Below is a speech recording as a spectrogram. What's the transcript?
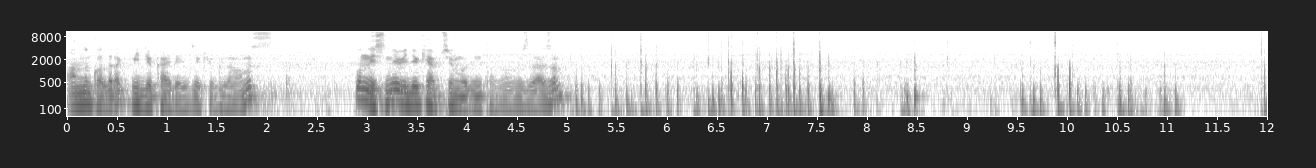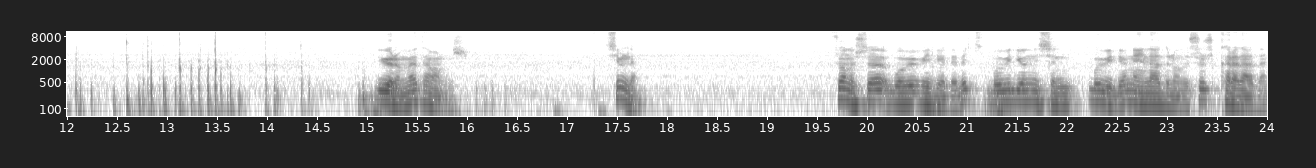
Anlık olarak video kaydedecek uygulamamız. Bunun için de video capture modunu tanımamız lazım. Diyorum ve tamamdır. Şimdi sonuçta bu bir video dedik. Bu videonun için bu video nelerden oluşur? Karelerden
